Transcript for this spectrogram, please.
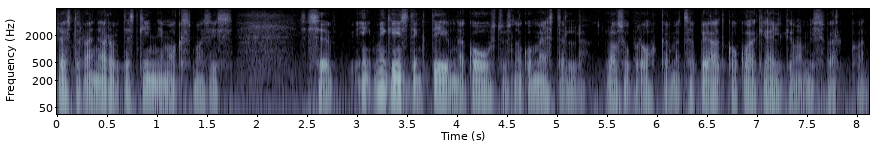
restorani arvetest kinni maksma, siis siis see mingi instinktiivne kohustus nagu meestel lasub rohkem, et sa pead kogu aeg jälgima, mis värk on.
